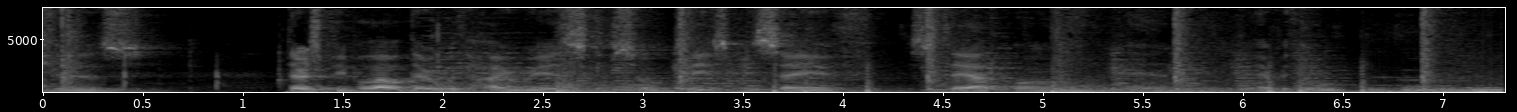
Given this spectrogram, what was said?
because there's people out there with high risk so please be safe stay at home and everything.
